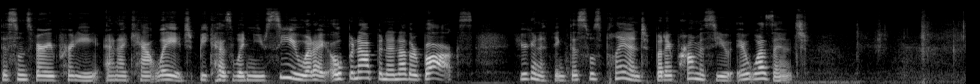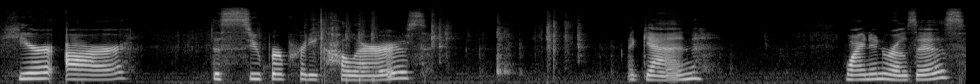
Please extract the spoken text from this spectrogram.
This one's very pretty and I can't wait because when you see what I open up in another box, you're gonna think this was planned, but I promise you it wasn't. Here are the super pretty colors. Again, Wine and Roses,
